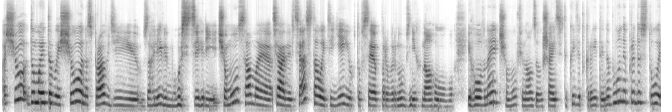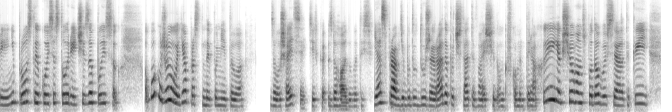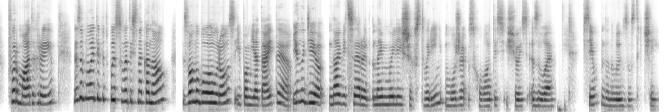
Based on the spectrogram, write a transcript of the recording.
А що думаєте ви, що насправді взагалі відбулося в цій грі? Чому саме ця вівця стала тією, хто все перевернув з ніг на голову? І головне, чому фінал залишається такий відкритий? Не було ні предісторії, ні просто якоїсь історії чи записок. Або, можливо, я просто не помітила. Залишається тільки здогадуватись. Я справді буду дуже рада почитати ваші думки в коментарях. І якщо вам сподобався такий формат гри, не забувайте підписуватись на канал. З вами була Уроз, і пам'ятайте, іноді навіть серед наймиліших створінь може сховатись щось зле. Всім до нових зустрічей!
